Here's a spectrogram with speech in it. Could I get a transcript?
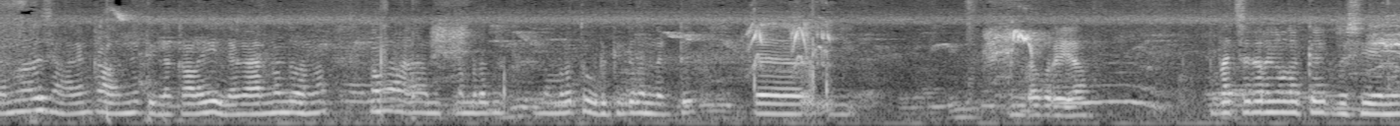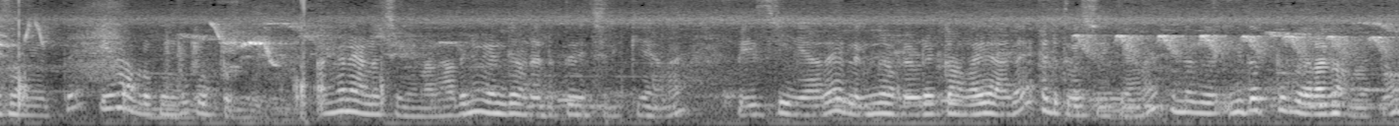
നമ്മളത് ചാരം കളഞ്ഞിട്ടില്ല കളയില്ല. കാരണം എന്താ പറഞ്ഞാൽ നമ്മൾ നമ്മുടെ നമ്മുടെ തൊടുക്കിൽ വന്നിട്ട് എന്താ പറയുക പച്ചക്കറികളൊക്കെ കൃഷി ചെയ്യുന്ന സമയത്ത് ഇത് അവിടെ കൊണ്ട് കൊട്ടും. അങ്ങനെയാണ് ചെയ്യുന്നത്. അതിന് വേണ്ടി അവിടെ എടുത്ത് വെച്ചിരിക്കുകയാണ്. വേസ്റ്റ് ചെയ്യാതെ അല്ലെങ്കിൽ അവിടെ ഇവിടെ കളയാതെ എടുത്ത് വെച്ചിരിക്കുകയാണ്. പിന്നെ ഇത് ഇതൊക്കെ വിറകാണ് കേട്ടോ.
